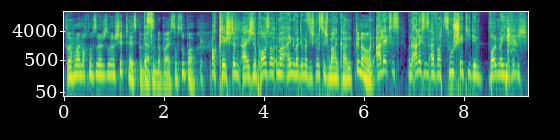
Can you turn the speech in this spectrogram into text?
sondern haben wir noch, noch so eine, so eine Shit-Taste-Bewertung dabei. Ist doch super. Okay, stimmt eigentlich. Du brauchst auch immer einen, über den man sich lustig machen kann. Genau. Und Alex ist, und Alex ist einfach zu shitty, den wollen wir hier wirklich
